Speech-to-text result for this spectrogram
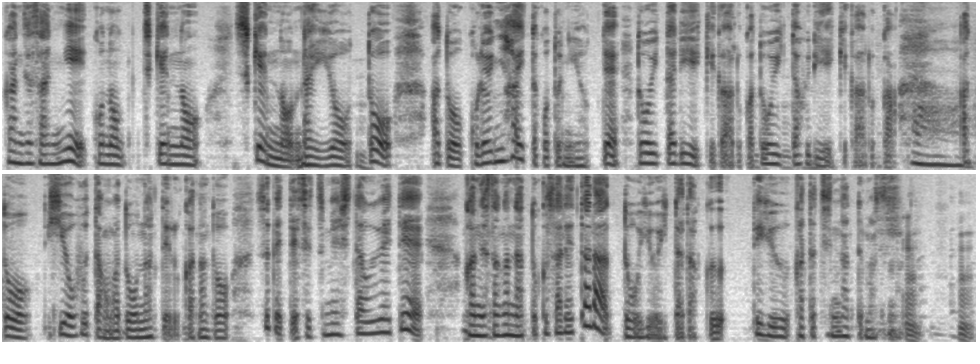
患者さんにこの治験の試験の内容と、あとこれに入ったことによってどういった利益があるか、どういった不利益があるか、ああと、費用負担はどうなっているかなど、すべて説明した上で、患者さんが納得されたら同意をいただくっていう形になってます。うん。うん。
